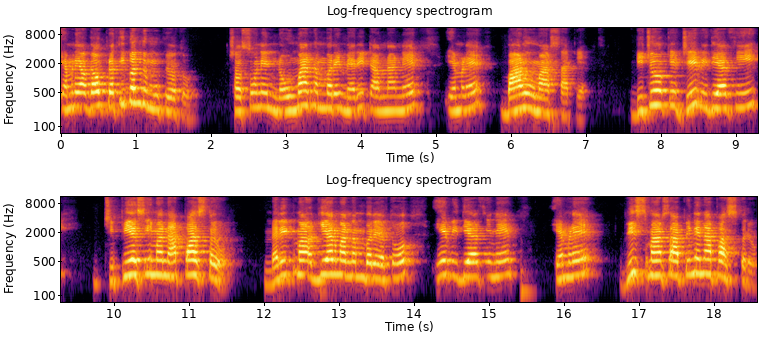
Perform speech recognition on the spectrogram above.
એમણે અગાઉ પ્રતિબંધ મૂક્યો હતો. છસો ને નવમા નંબરે મેરિટ આવનારને એમણે બાણું માર્ક્સ આપ્યા બીજો કે જે વિદ્યાર્થી જીપીએસસીમાં નાપાસ થયો, મેરિટમાં અગિયારમાં નંબરે હતો, એ વિદ્યાર્થીને એમણે વીસ માર્ક્સ આપીને નાપાસ કર્યો.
